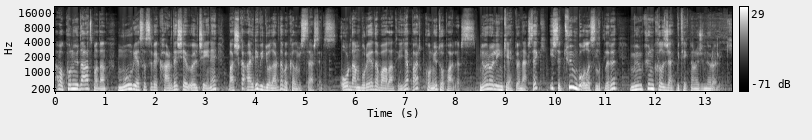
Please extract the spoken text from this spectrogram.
Ama konuyu dağıtmadan Moore yasası ve Kardashev ölçeğine başka ayrı videolarda bakalım isterseniz. Oradan buraya da bağlantıyı yapar konuyu toparlarız. Neuralink'e dönersek işte tüm bu olasılıkları mümkün kılacak bir teknoloji Neuralink.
